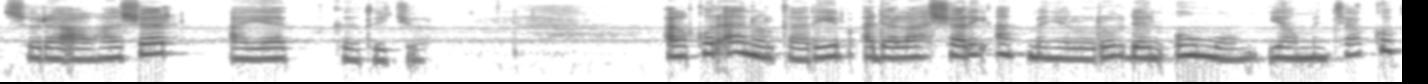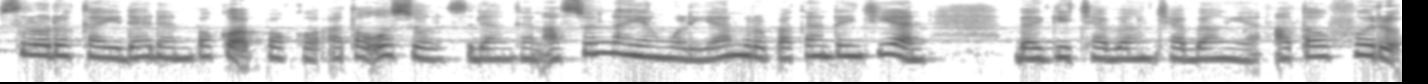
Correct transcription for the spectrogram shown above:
Surah Al-Hasyr ayat ke-7. Al-Quranul Karim adalah syariat menyeluruh dan umum yang mencakup seluruh kaidah dan pokok-pokok atau usul, sedangkan as-sunnah yang mulia merupakan rincian bagi cabang-cabangnya atau furu.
